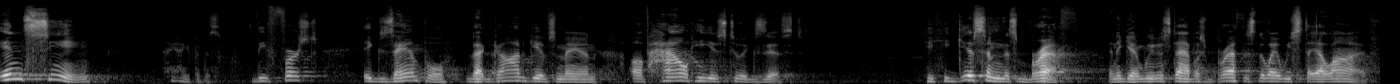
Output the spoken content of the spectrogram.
In seeing, how you put this? The first example that God gives man of how he is to exist. He, he gives him this breath. And again, we've established breath is the way we stay alive.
